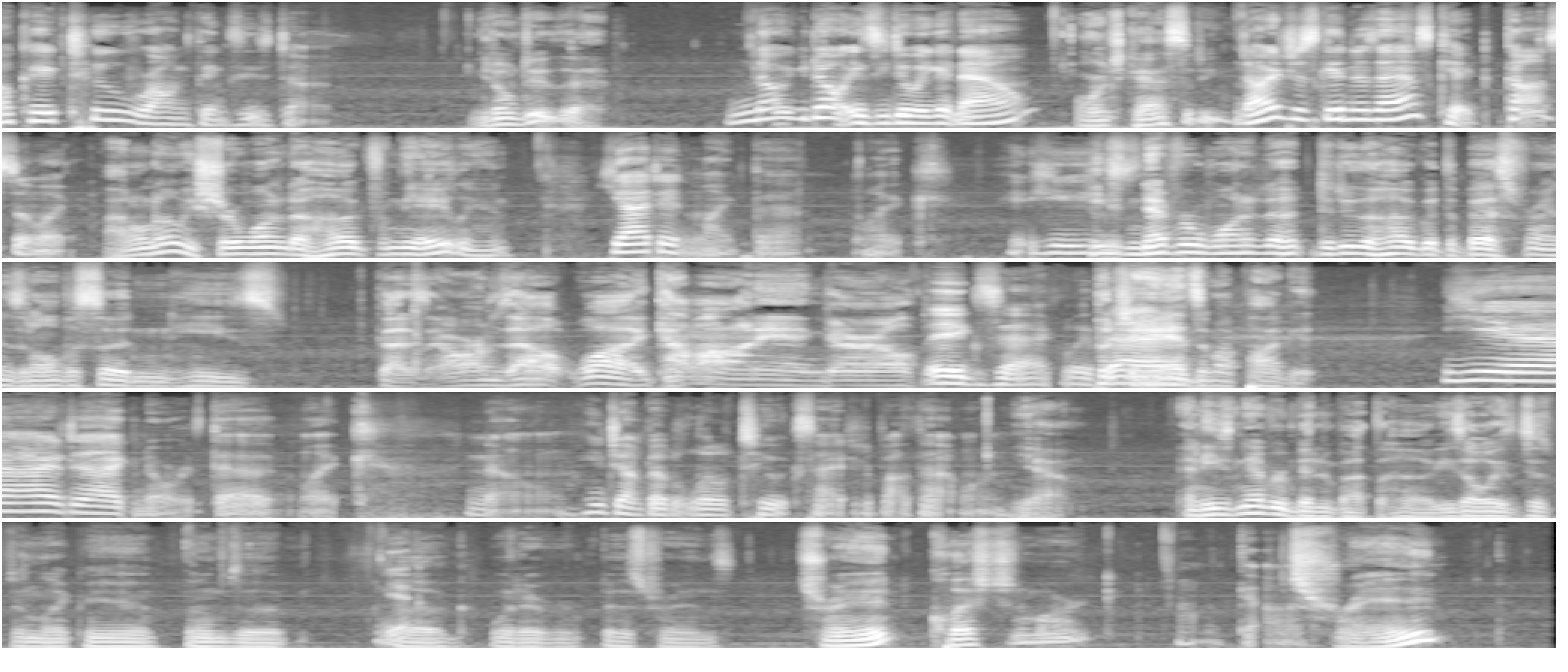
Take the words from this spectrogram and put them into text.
Okay, two wrong things he's done. You don't do that. No, you don't. Is he doing it now? Orange Cassidy? Now he's just getting his ass kicked constantly. I don't know. He sure wanted a hug from the alien. Yeah, I didn't like that. Like he, he He's never wanted to, to do the hug with the best friends, and all of a sudden he's got his arms out wide. Come on in, girl. exactly. Put your hands in my pocket. Yeah, I, I ignored that. Like, no, he jumped up a little too excited about that one. Yeah. And he's never been about the hug. He's always just been like, yeah, thumbs up, Yeah. hug, whatever, best friends. Trent? Question mark. Oh my god. Trent?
